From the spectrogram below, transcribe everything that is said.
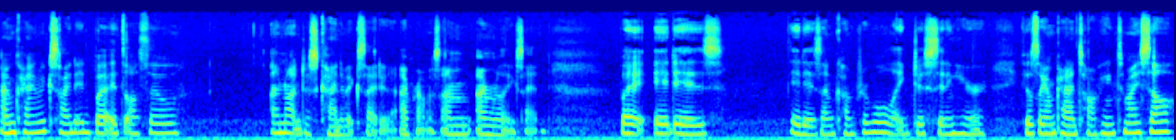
I'm kind of excited, but it's also I'm not just kind of excited. I promise. I'm I'm really excited. But it is it is uncomfortable like just sitting here feels like I'm kind of talking to myself.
